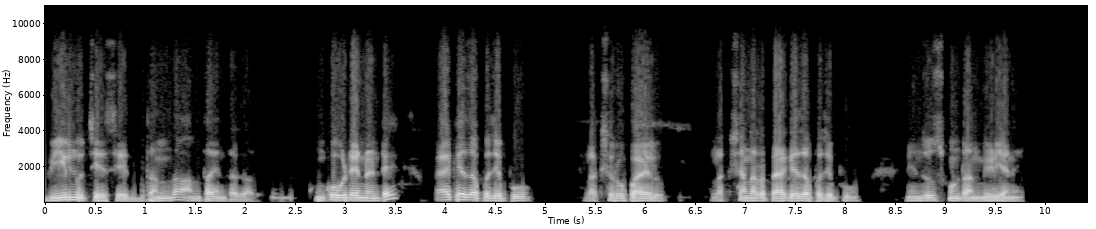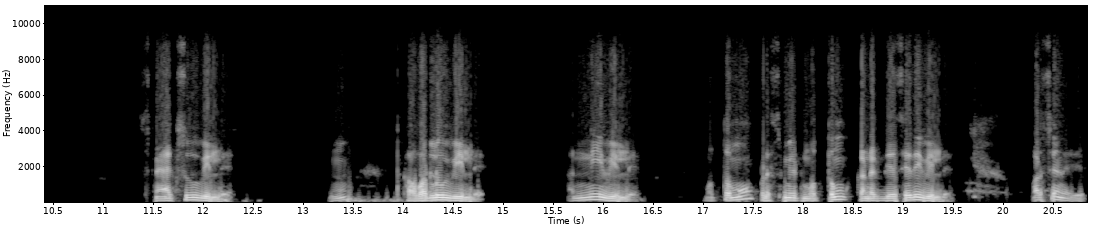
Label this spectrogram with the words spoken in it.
వీళ్ళు చేసే దంద అంతా ఇంత కాదు. ఇంకొకటి ఏంటంటే ప్యాకేజ్ అప్పచెప్పు లక్ష రూపాయలు లక్షన్నర ప్యాకేజ్ అప్పచెప్పు నేను చూసుకుంటాను మీడియాని. స్నాక్స్ వీళ్ళే. కవర్లు వీళ్ళే. అన్నీ వీళ్ళే. మొత్తము ప్రెస్ మీట్ మొత్తం కండక్ట్ చేసేది వీళ్ళే. పర్సెంట్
